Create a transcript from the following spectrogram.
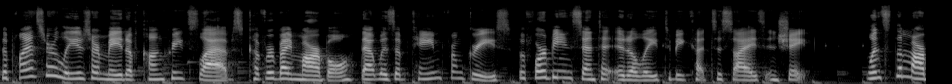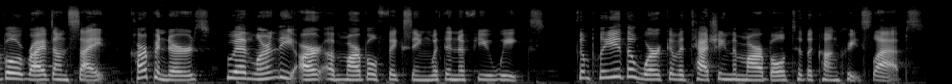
The plants or leaves are made of concrete slabs covered by marble that was obtained from Greece before being sent to Italy to be cut to size and shape. Once the marble arrived on site, Carpenters, who had learned the art of marble fixing within a few weeks, completed the work of attaching the marble to the concrete slabs.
